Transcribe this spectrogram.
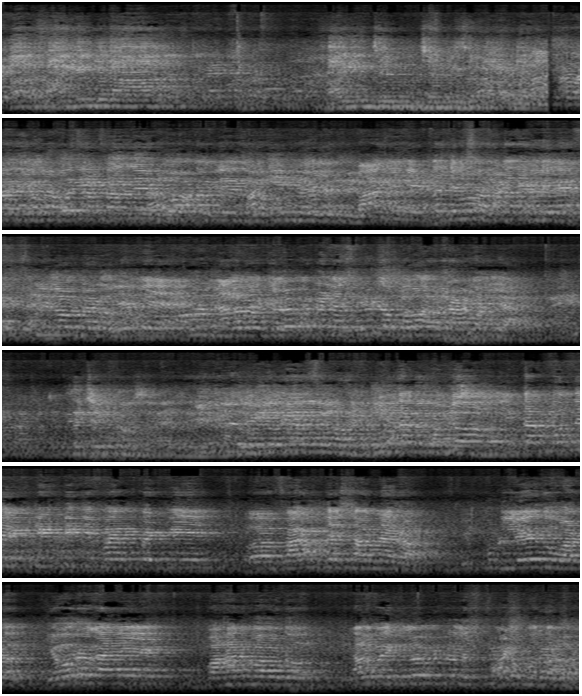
ఆ, సాగింగ్ కూడా సాగింగ్ చెప్పి ఉన్నారు ఇప్పుడు లేదు వాడు. ఎవరో కానీ మహానుభావుడు నలభై కిలోమీటర్ల స్పీడ్లో పోతాడు.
